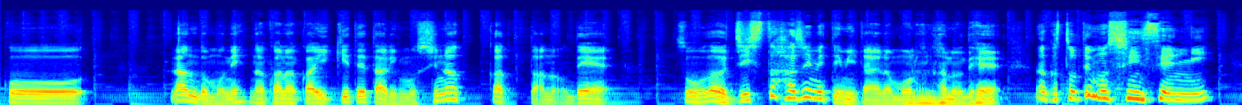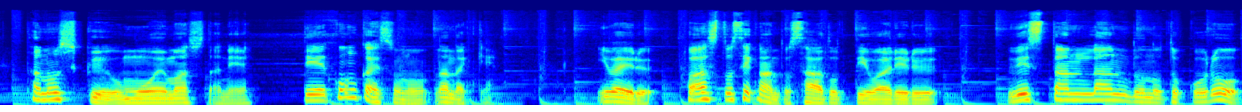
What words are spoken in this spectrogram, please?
こう、ランドもね、なかなか行けてたりもしなかったので、そう、だから実質初めてみたいなものなので、なんかとても新鮮に楽しく思えましたね。で、今回その、なんだっけ、いわゆるファースト、セカンド、サードって言われるウエスタンランドのところ、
